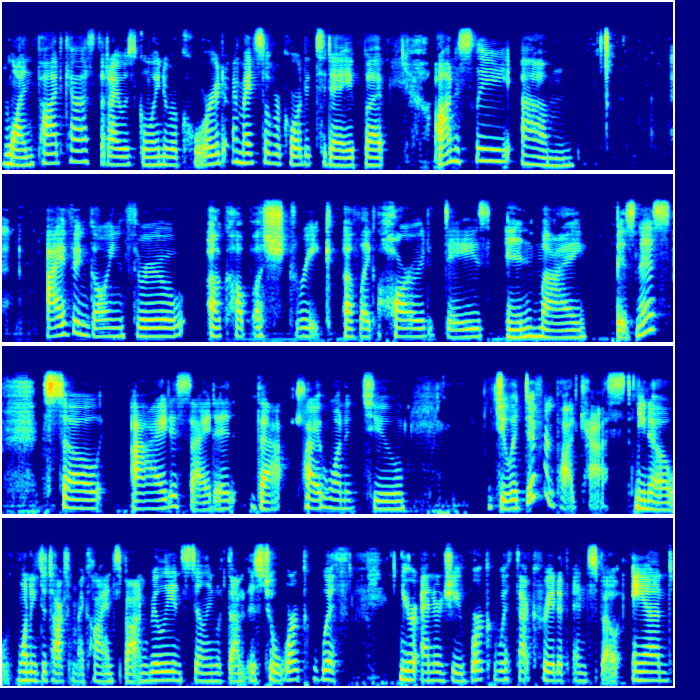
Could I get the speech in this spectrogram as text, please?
one podcast that I was going to record. I might still record it today, but honestly, um, I've been going through a couple a streak of like hard days in my business. So I decided that I wanted to do a different podcast, you know, wanting to talk to my clients about and really instilling with them is to work with your energy, work with that creative inspo. And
